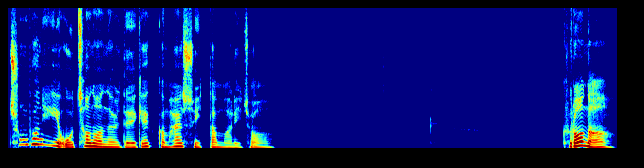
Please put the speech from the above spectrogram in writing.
충분히 5천 원을 내게끔 할 수 있단 말이죠. 그러나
